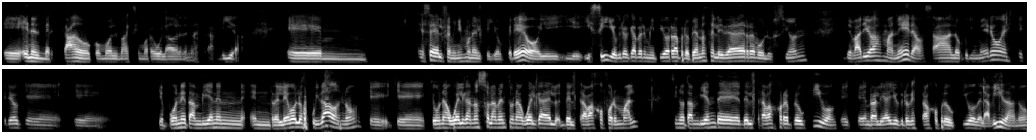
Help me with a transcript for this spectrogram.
eh, en el mercado como el máximo regulador de nuestras vidas. Em, ese es el feminismo en el que yo creo y, sí, yo creo que ha permitido reapropiarnos de la idea de revolución de varias maneras. O sea, lo primero es que creo que, que, pone también en, relevo los cuidados, ¿no? Que, una huelga no es solamente una huelga del, trabajo formal, sino también del trabajo reproductivo, que, en realidad yo creo que es trabajo productivo de la vida, ¿no?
